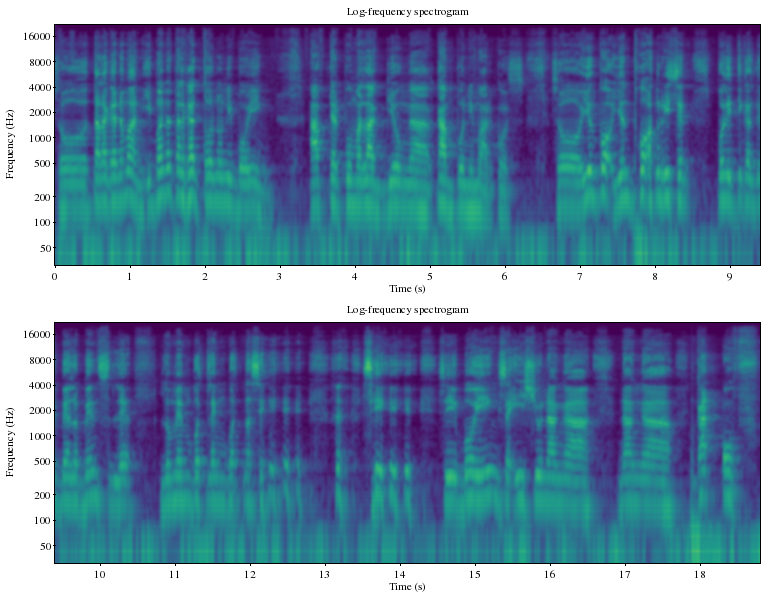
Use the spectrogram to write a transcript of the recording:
So talaga naman, iba na talaga tono ni Boeing after pumalag yung uh, kampo ni Marcos. So, yun po, yun po ang recent political developments. Le, lumembot-lembot na si si si Boeing sa issue ng uh, ng uh, cut off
